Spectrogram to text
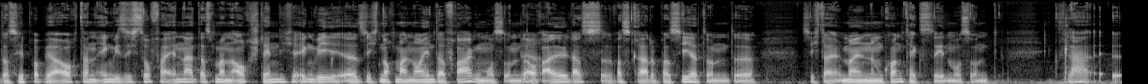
dass Hip-Hop ja auch dann irgendwie sich so verändert, dass man auch ständig irgendwie äh, sich nochmal neu hinterfragen muss und Ja. auch all das, was gerade passiert und äh, sich da immer in einem Kontext sehen muss. Und klar, äh,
